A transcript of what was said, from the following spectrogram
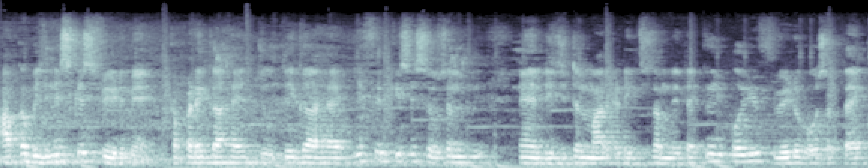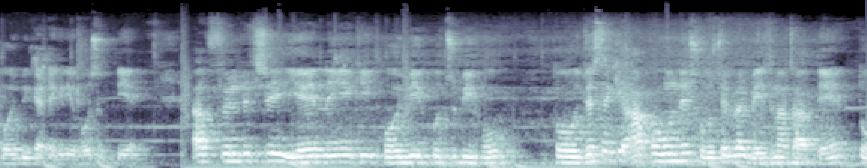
आपका बिज़नेस किस फ़ील्ड में है? कपड़े का है, जूते का है, या फिर किसी सोशल डिजिटल मार्केटिंग से संबंधित है? क्योंकि कोई भी फ़ील्ड हो सकता है, कोई भी कैटेगरी हो सकती है। अब फ़ील्ड से ये नहीं है कि कोई भी कुछ भी हो तो जैसे कि आप उन्हें सोशल पर भेजना चाहते हैं तो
